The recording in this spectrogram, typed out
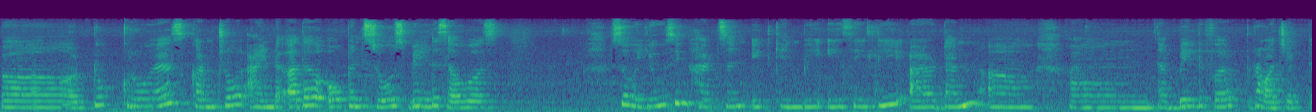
uh, to Cruise Control and other open source build servers. So using Hudson, it can be easily uh, done uh, um, build for project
